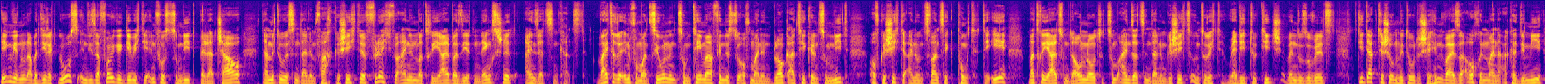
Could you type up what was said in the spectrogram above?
Legen wir nun aber direkt los. In dieser Folge gebe ich dir Infos zum Lied Bella Ciao, damit du es in deinem Fach Geschichte vielleicht für einen materialbasierten Längsschnitt einsetzen kannst kannst. Weitere Informationen zum Thema findest du auf meinen Blogartikeln zum Lied auf geschichte21.de, Material zum Download, zum Einsatz in deinem Geschichtsunterricht Ready to Teach, wenn du so willst, didaktische und methodische Hinweise auch in meiner Akademie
